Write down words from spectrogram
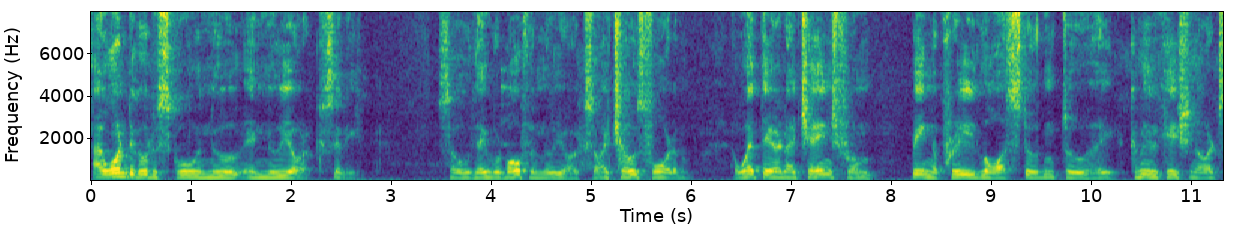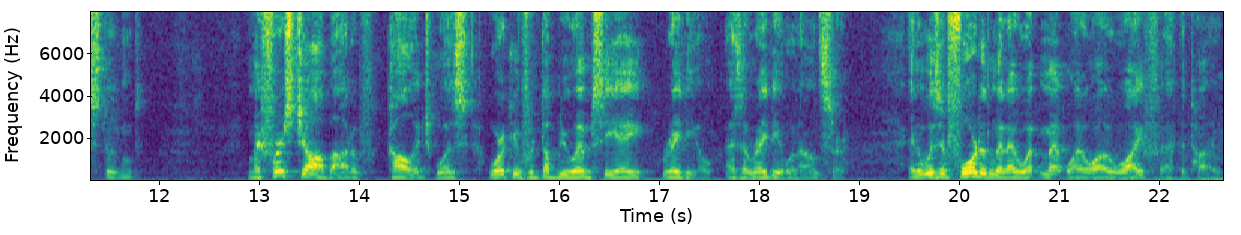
I wanted to go to school in New in New York City, so they were both in New York. So I chose Fordham. I went there and I changed from being a pre-law student to a communication arts student. My first job out of college was working for WMCA Radio as a radio announcer, and it was in Fordham that I met my wife at the time.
